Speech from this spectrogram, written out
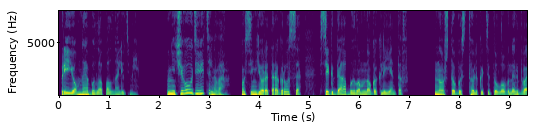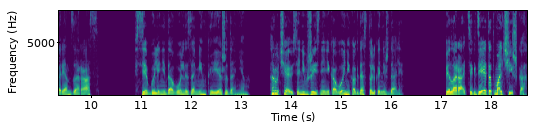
Приемная была полна людьми. Ничего удивительного, у сеньора Тарагроса всегда было много клиентов. Но чтобы столько титулованных дворян за раз... Все были недовольны заминкой и ожиданием. Ручаюсь, они в жизни никого и никогда столько не ждали. «Пилорати, где этот мальчишка?»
